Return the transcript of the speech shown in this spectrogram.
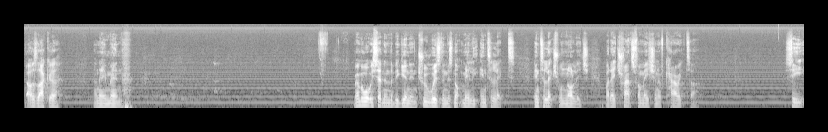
That was like a, an amen. Remember what we said in the beginning true wisdom is not merely intellect, intellectual knowledge, but a transformation of character. See,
